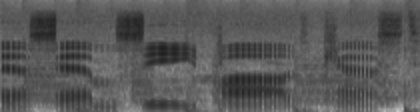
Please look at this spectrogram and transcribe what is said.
SMC Podcast.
